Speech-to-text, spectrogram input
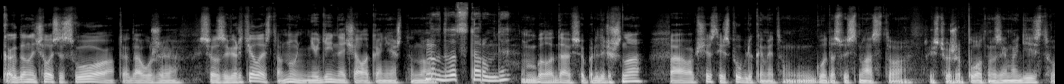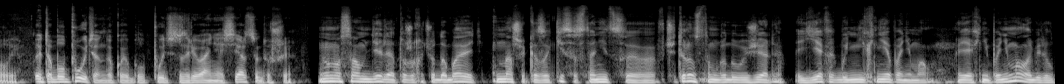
Когда началось СВО, тогда уже все завертелось, там, ну, не в день начала, конечно, но... Ну, в 22-м, да? Было, да, все предрешено. А вообще с республиками там года с 18-го, то есть уже плотно взаимодействовал. И это был путь, он такой был путь созревания сердца, души. Ну, на самом деле, я тоже хочу добавить, наши казаки со станицы в 2014 году уезжали. Я как бы их не понимал. Я их не понимал, я говорил,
